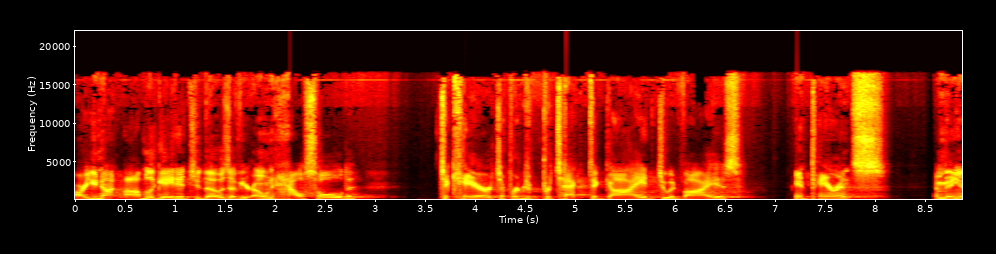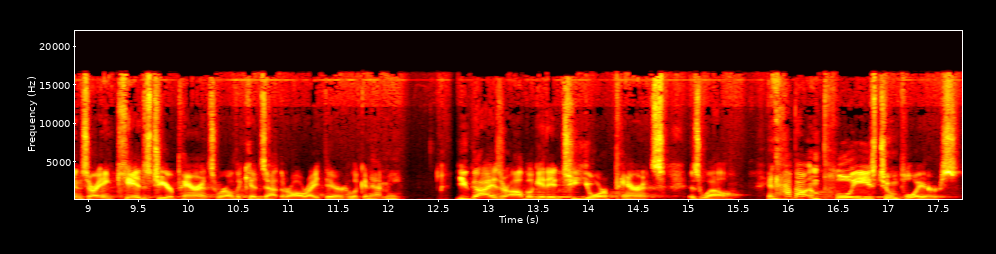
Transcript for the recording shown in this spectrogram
Are you not obligated to those of your own household to care, to protect, to guide, to advise? And parents, I mean, sorry, and kids to your parents, where are all the kids at? They're all right there looking at me. You guys are obligated to your parents as well. And how about employees to employers?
